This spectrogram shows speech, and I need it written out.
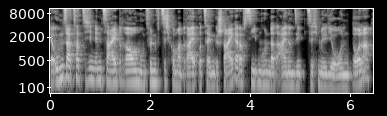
Der Umsatz hat sich in dem Zeitraum um 50,3 Prozent gesteigert auf 771 Millionen Dollar.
